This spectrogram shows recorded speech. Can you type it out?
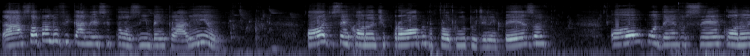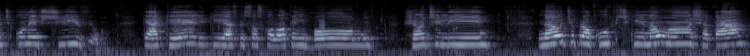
tá? Só pra não ficar nesse tonzinho bem clarinho. Pode ser corante próprio para produto de limpeza ou podendo ser corante comestível, que é aquele que as pessoas colocam em bolo, chantilly. Não te preocupes que não mancha, tá?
